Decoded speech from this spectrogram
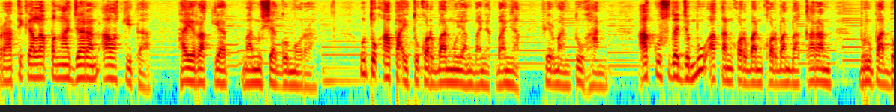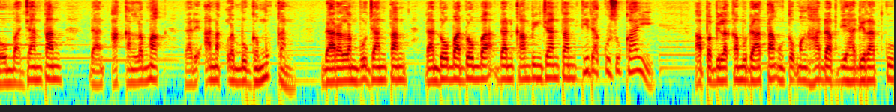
Perhatikanlah pengajaran Allah kita, hai rakyat manusia Gomora. Untuk apa itu korbanmu yang banyak-banyak? Firman Tuhan, Aku sudah jemu akan korban-korban bakaran berupa domba jantan dan akan lemak dari anak lembu gemukan. Darah lembu jantan dan domba-domba dan kambing jantan tidak kusukai. Apabila kamu datang untuk menghadap di hadiratku,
